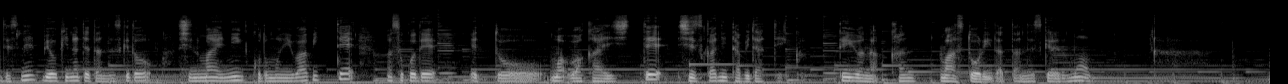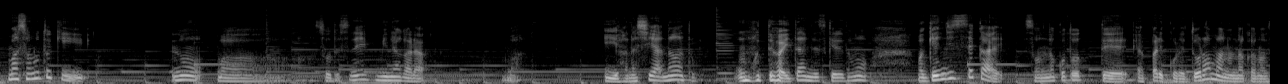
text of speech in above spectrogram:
ですね病気になってたんですけど死ぬ前に子供に詫びて、まあ、そこで、えっとまあ、和解して静かに旅立っていくっていうようなかん、まあ、ストーリーだったんですけれども、まあ、その時のまあそうですね見ながら、まあ、いい話やなと思ってはいたんですけれども、まあ、現実世界そんなことってやっぱりこれドラマの中の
